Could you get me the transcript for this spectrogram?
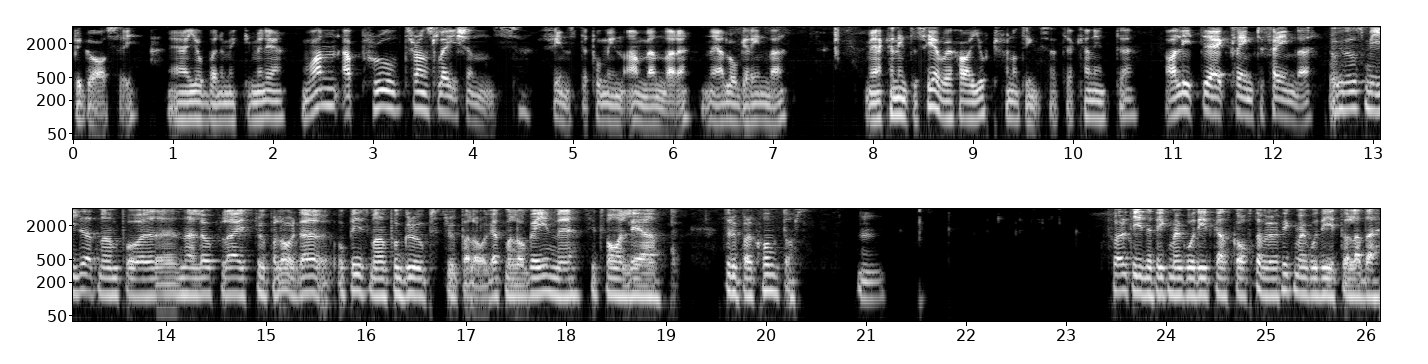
begav sig. Jag jobbade mycket med det. One approved translations finns det på min användare när jag loggar in där. Men jag kan inte se vad jag har gjort för någonting så att jag kan inte... Har lite claim to fame där. Det är också smidigt att man på den här localized Drupal.org, där, och precis man på Groups Drupal.org, att man loggar in med sitt vanliga Drupal-konto. Mm. Förr i tiden fick man gå dit ganska ofta, för då fick man gå dit och ladda,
